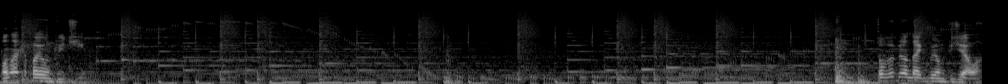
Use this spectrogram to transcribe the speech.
Ona chyba ją widzi. To wygląda jakby ją widziała.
